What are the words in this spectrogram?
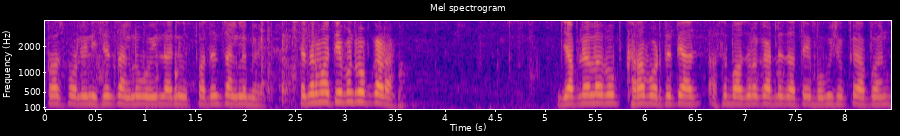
क्रॉस पॉलिनेशन चांगलं होईल आणि उत्पादन चांगलं मिळेल. चंद्रमा ते पण रोप काढा. जे आपल्याला रोप खराब वाटतं ते असं बाजूला काढलं जाते बघू शकतो आपण.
